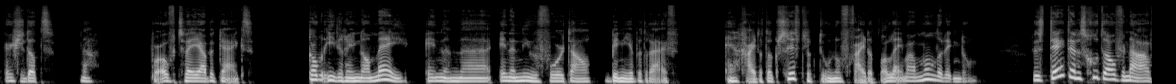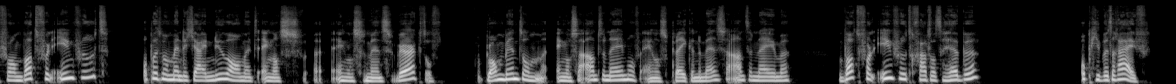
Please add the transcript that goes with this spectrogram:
Als je dat nou, voor over twee jaar bekijkt, kan iedereen dan mee in een, uh, in een nieuwe voertaal binnen je bedrijf? En ga je dat ook schriftelijk doen of ga je dat alleen maar mondeling doen? Dus denk daar eens goed over na, van wat voor invloed op het moment dat jij nu al met Engels, uh, Engelse mensen werkt of van plan bent om Engelse aan te nemen of Engels sprekende mensen aan te nemen, wat voor invloed gaat dat hebben op je bedrijf?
